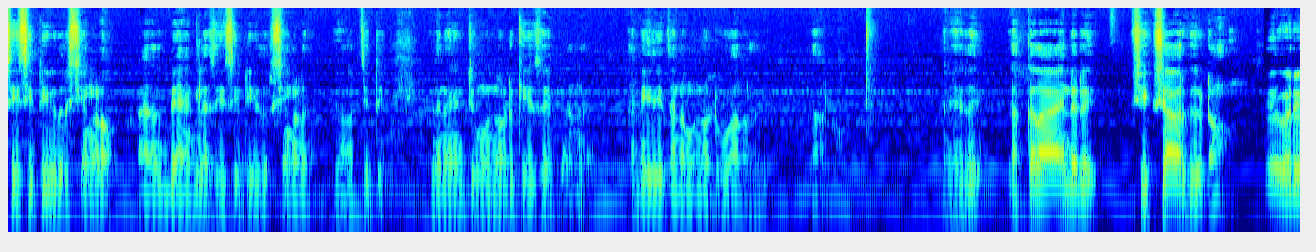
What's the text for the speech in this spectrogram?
സി സി ടി വി ദൃശ്യങ്ങളോ അതായത് ബാങ്കിലെ സി സി ടി വി ദൃശ്യങ്ങൾ വെച്ചിട്ട് ഇതിനായിട്ട് മുന്നോട്ട് കേസ് രീതിയിൽ തന്നെ മുന്നോട്ട് പോകാന്നുള്ളത് ഇതാണ് അതായത് തക്കതായ എന്റെ ഒരു ശിക്ഷ അവർക്ക് കിട്ടണം. ഒരു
